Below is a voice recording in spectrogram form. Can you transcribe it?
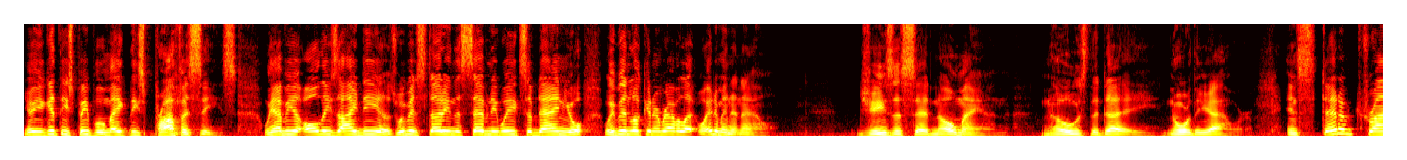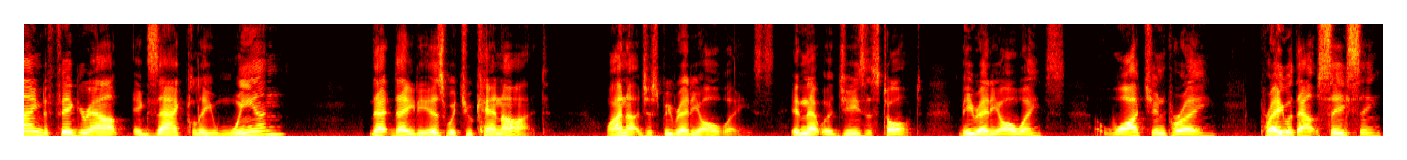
you know, you get these people who make these prophecies. We have all these ideas. We've been studying the 70 weeks of Daniel. We've been looking at Revelation. Wait a minute now. Jesus said, No man knows the day nor the hour. Instead of trying to figure out exactly when that date is, which you cannot, why not just be ready always? Isn't that what Jesus taught? Be ready always. Watch and pray. Pray without ceasing.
